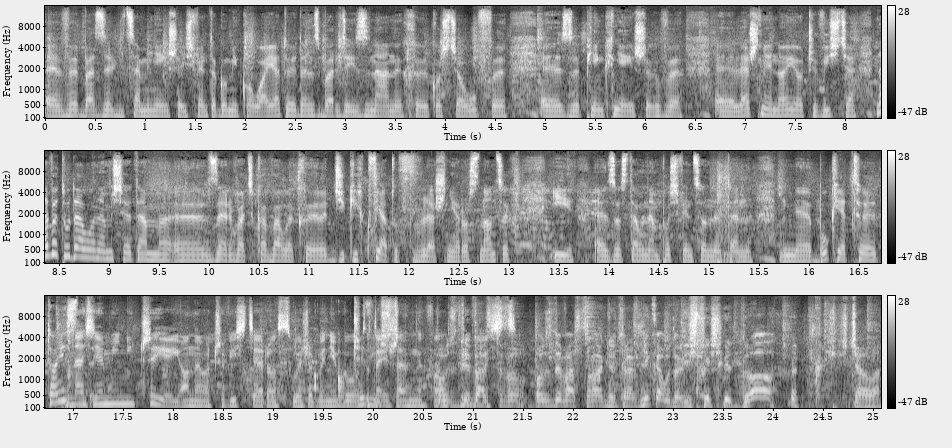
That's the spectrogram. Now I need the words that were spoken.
e, w Bazylice Mniejszej Świętego Mikołaja. To jeden z bardziej znanych e, kościołów, e, e, z piękniejszych w Lesznie. No i oczywiście nawet udało nam się tam zerwać kawałek dzikich kwiatów w Lesznie rosnących i został nam poświęcony ten bukiet. To jest Na ziemi niczyjej one oczywiście rosły, żeby nie było tutaj Oczywiście. żadnych Po, wątpliwości. po zdewastowaniu trawnika udaliśmy się do kościoła,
